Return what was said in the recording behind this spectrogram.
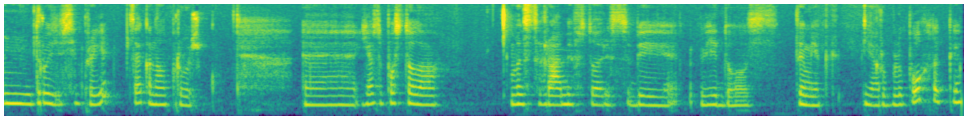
Друзі, всім привіт! Це канал про вишивку. Е, я запостила в інстаграмі в сторіс собі відео з тим, як я роблю пухлики.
